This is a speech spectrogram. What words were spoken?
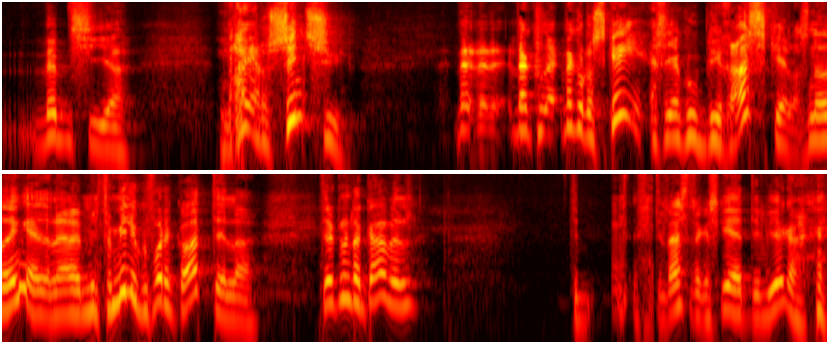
hvem siger, nej, er du sindssyg? Hvad, hvad, hvad, hvad, hvad kunne der ske? Altså, jeg kunne blive rask eller sådan noget, ikke? Eller min familie kunne få det godt, eller... Det er ikke nogen, der gør, vel? Det, det værste, der kan ske, er, at det virker.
